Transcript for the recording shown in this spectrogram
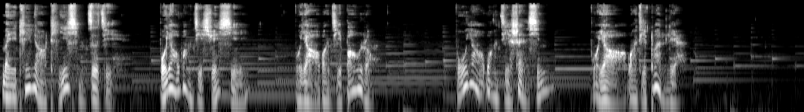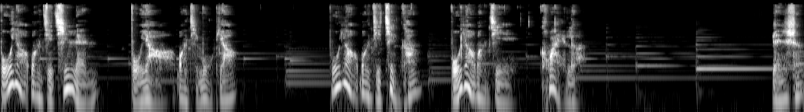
每天要提醒自己，不要忘记学习，不要忘记包容，不要忘记善心，不要忘记锻炼。不要忘记亲人，不要忘记目标，不要忘记健康，不要忘记快乐。人生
